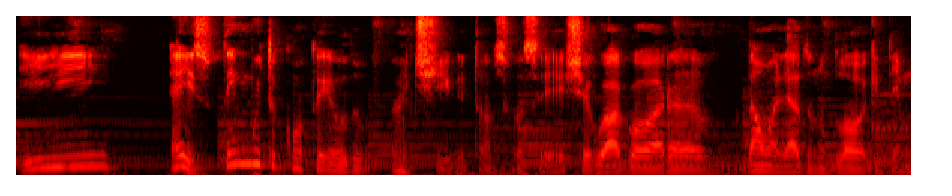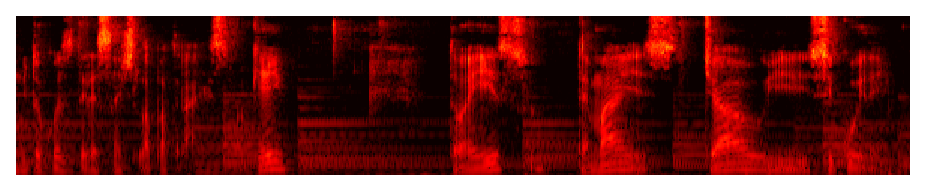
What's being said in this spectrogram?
E é isso. Tem muito conteúdo antigo, então se você chegou agora, dá uma olhada no blog, tem muita coisa interessante lá para trás, ok? Então é isso. Até mais. Tchau e se cuidem.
